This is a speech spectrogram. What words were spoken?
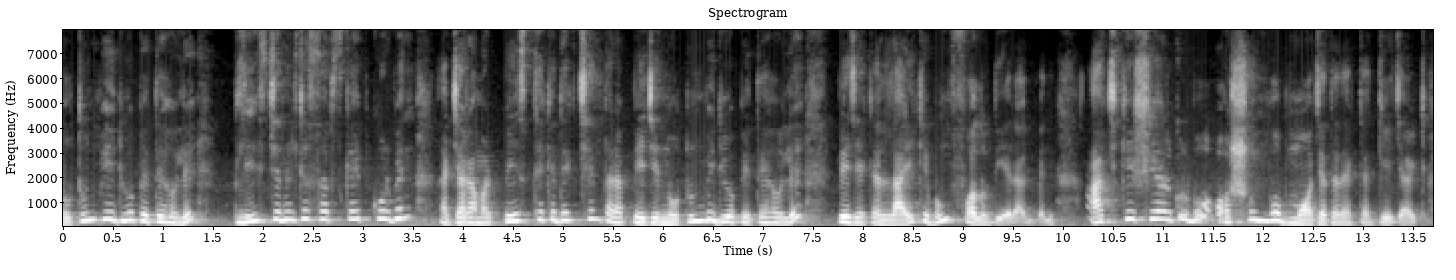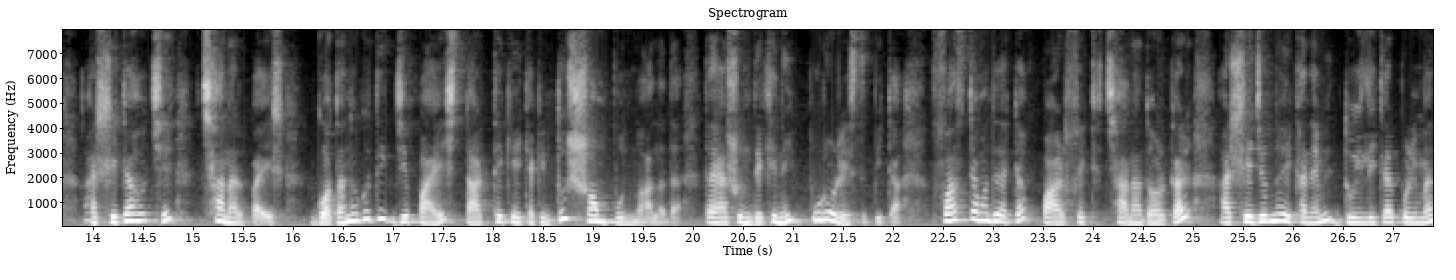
নতুন ভিডিও পেতে হলে প্লিজ চ্যানেলটা সাবস্ক্রাইব করবেন। আর যারা আমার পেজ থেকে দেখছেন, তারা পেজে নতুন ভিডিও পেতে হলে পেজে একটা লাইক এবং ফলো দিয়ে রাখবেন। আজকে শেয়ার করব অসম্ভব মজাদার একটা ডেজার্ট আর সেটা হচ্ছে ছানার পায়েস। গতানুগতিক যে পায়েস, তার থেকে এটা কিন্তু সম্পূর্ণ আলাদা। তাই আসুন দেখে নিই পুরো রেসিপিটা ফার্স্ট আমাদের একটা পারফেক্ট ছানা দরকার, আর সেজন্য এখানে আমি দুই লিটার পরিমাণ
